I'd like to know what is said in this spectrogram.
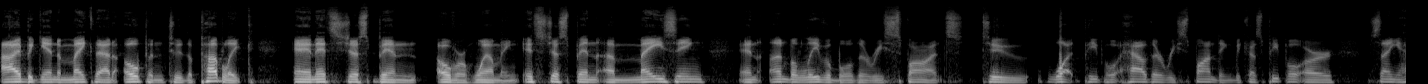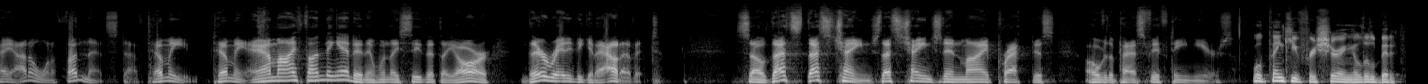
I began to make that open to the public and it's just been overwhelming. It's just been amazing and unbelievable the response to what people how they're responding because people are saying, "Hey, I don't want to fund that stuff. Tell me, tell me, am I funding it?" And then when they see that they are, they're ready to get out of it. So that's that's changed. That's changed in my practice over the past 15 years. Well, thank you for sharing a little bit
